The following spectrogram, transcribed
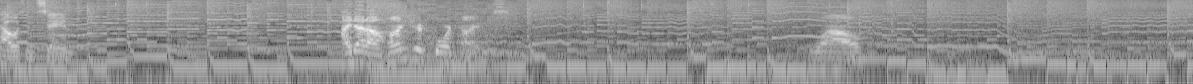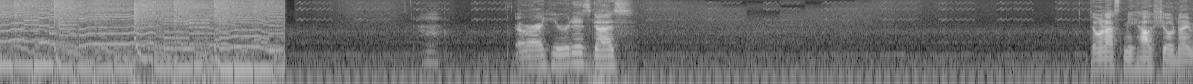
That was insane. I died 104 times. Wow. Alright, here it is, guys. Don't ask me how Show Knight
